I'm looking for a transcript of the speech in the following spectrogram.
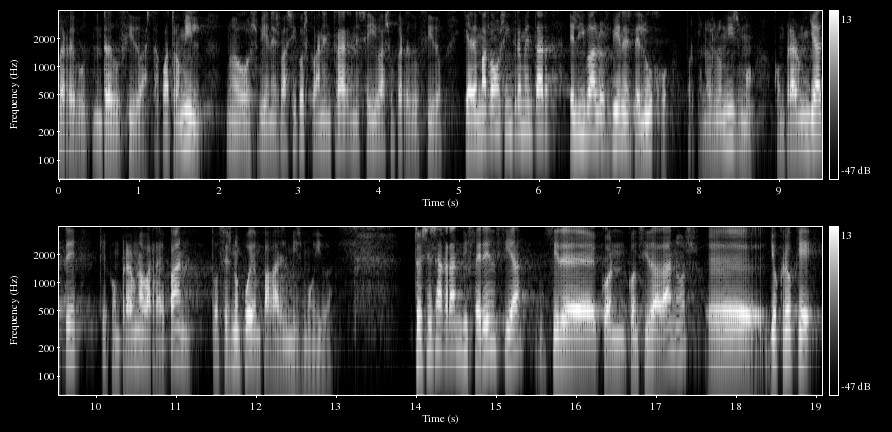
reducido, hasta 4.000 nuevos bienes básicos que van a entrar en ese IVA reducido. Y además vamos a incrementar el IVA a los bienes de lujo, porque no es lo mismo comprar un yate que comprar una barra de pan, entonces no pueden pagar el mismo IVA. Entonces esa gran diferencia, eh, con, Ciudadanos, eh, yo creo que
